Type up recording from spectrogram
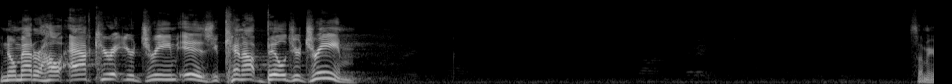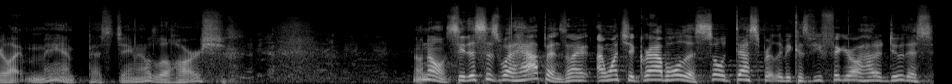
And no matter how accurate your dream is, you cannot build your dream. Some of you are like, man, Pastor James, that was a little harsh. no, no. See, this is what happens. And I, I want you to grab hold of this so desperately because if you figure out how to do this,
